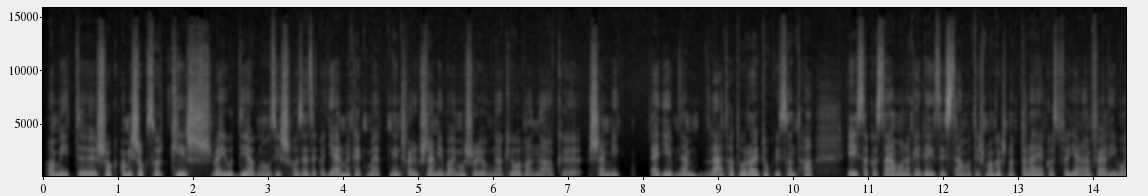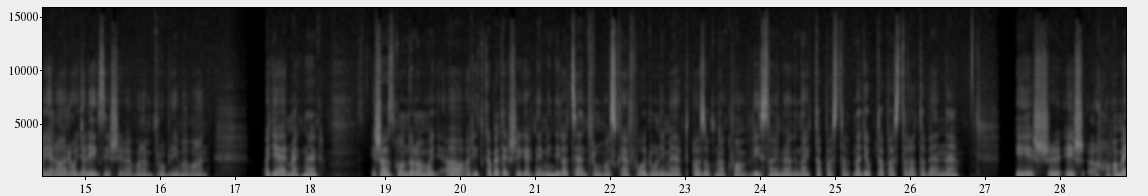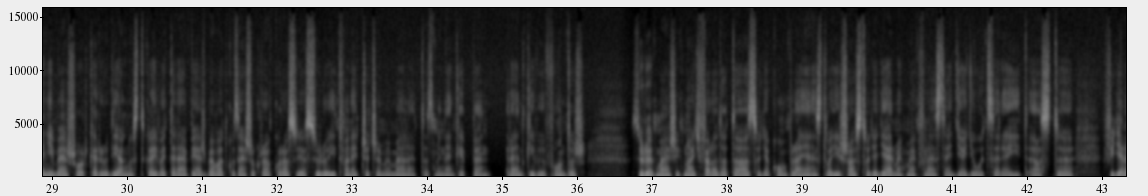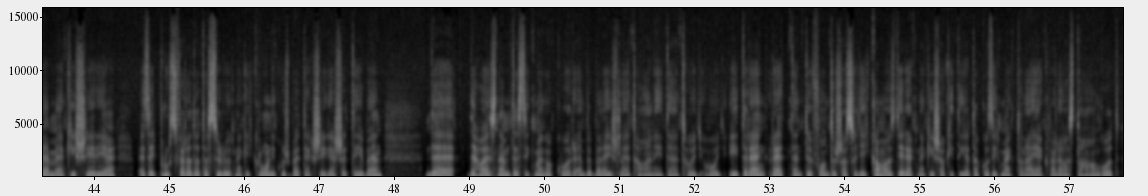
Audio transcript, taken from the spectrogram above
amit eh, sok, ami sokszor késve jut diagnózishoz ezek a gyermekek, mert nincs velük semmi baj, mosolyognak, jól vannak, semmi egyéb nem látható rajtuk, viszont ha éjszaka számolnak egy légzésszámot és magasnak találják, azt felhívó jel arra, hogy a légzésével valami probléma van a gyermeknek. És azt gondolom, hogy a, a ritka betegségeknél mindig a centrumhoz kell fordulni, mert azoknak van viszonylag nagy tapasztal, nagyobb tapasztalata benne, és, és amennyiben sor kerül diagnosztikai vagy terápiás beavatkozásokra, akkor az, hogy a szülő itt van egy csecsemő mellett, az mindenképpen rendkívül fontos szülők másik nagy feladata az, hogy a compliance-t, vagyis azt, hogy a gyermek megfelelően szedje a gyógyszereit, azt figyelemmel kísérje. Ez egy plusz feladat a szülőknek egy krónikus betegség esetében, de, de ha ezt nem teszik meg, akkor ebbe bele is lehet halni. Tehát, hogy, hogy itt rettentő fontos az, hogy egy kamasz gyereknek is, aki tiltakozik, megtalálják vele azt a hangot,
